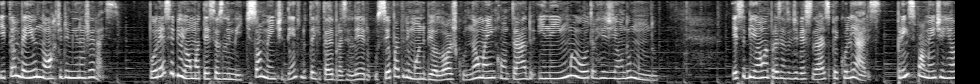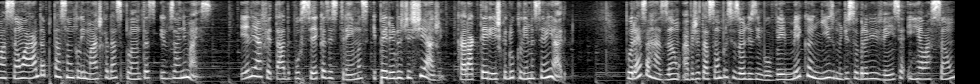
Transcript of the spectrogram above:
e também o norte de Minas Gerais. Por esse bioma ter seus limites somente dentro do território brasileiro, o seu patrimônio biológico não é encontrado em nenhuma outra região do mundo. Esse bioma apresenta diversidades peculiares, principalmente em relação à adaptação climática das plantas e dos animais. Ele é afetado por secas extremas e períodos de estiagem, característico do clima semiárido. Por essa razão, a vegetação precisou desenvolver mecanismos de sobrevivência em relação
